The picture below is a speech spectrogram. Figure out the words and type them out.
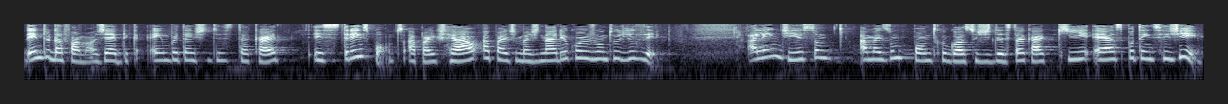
Dentro da forma algébrica, é importante destacar esses três pontos: a parte real, a parte imaginária e o conjunto de Z. Além disso, há mais um ponto que eu gosto de destacar, que é as potências de i.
